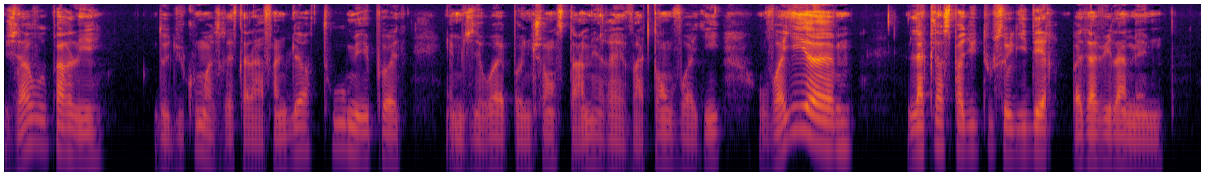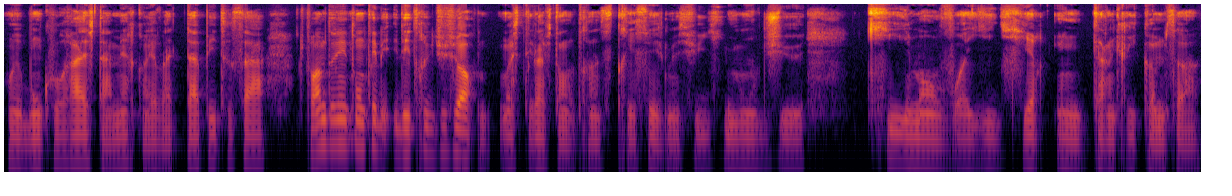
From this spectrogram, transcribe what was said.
J'ai à vous parler. De, du coup, moi, je reste à la fin de l'heure. Tous mes potes, ils me disaient, ouais, bonne chance, ta mère, elle va t'envoyer. Vous voyez, euh, la classe pas du tout solidaire. Bah, j'avais la même. Bon courage, ta mère, quand elle va te taper, tout ça. Tu pourras me donner ton des trucs du genre. Moi, j'étais là, j'étais en train de stresser. Je me suis dit, mon Dieu, qui m'a envoyé dire une dinguerie comme ça?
